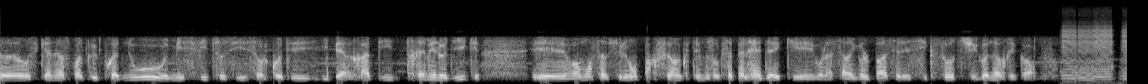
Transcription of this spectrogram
euh, aux Scanners pour être plus près de nous, aux Misfits aussi, sur le côté hyper rapide, très mélodique. Et vraiment, c'est absolument parfait. Un côté une chanson qui s'appelle Headache. Et voilà, ça rigole pas, c'est les Six chez Goner Records.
